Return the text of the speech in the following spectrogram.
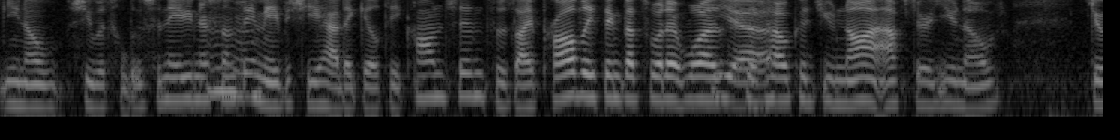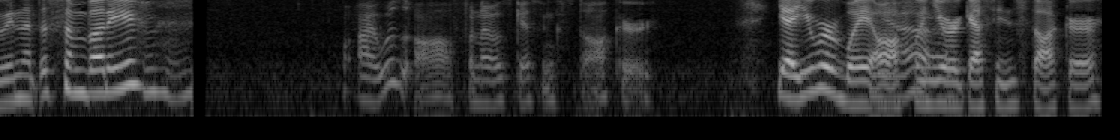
you know, she was hallucinating or something. Mhm. Maybe she had a guilty conscience, which I probably think that's what it was, because Yeah. how could you not after, you know, doing that to somebody? Mm-hmm. I was off when I was guessing stalker. Yeah, you were way off when you were guessing stalker.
